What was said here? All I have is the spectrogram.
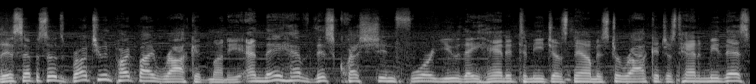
This episode is brought to you in part by Rocket Money, and they have this question for you. They handed to me just now. Mr. Rocket just handed me this.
